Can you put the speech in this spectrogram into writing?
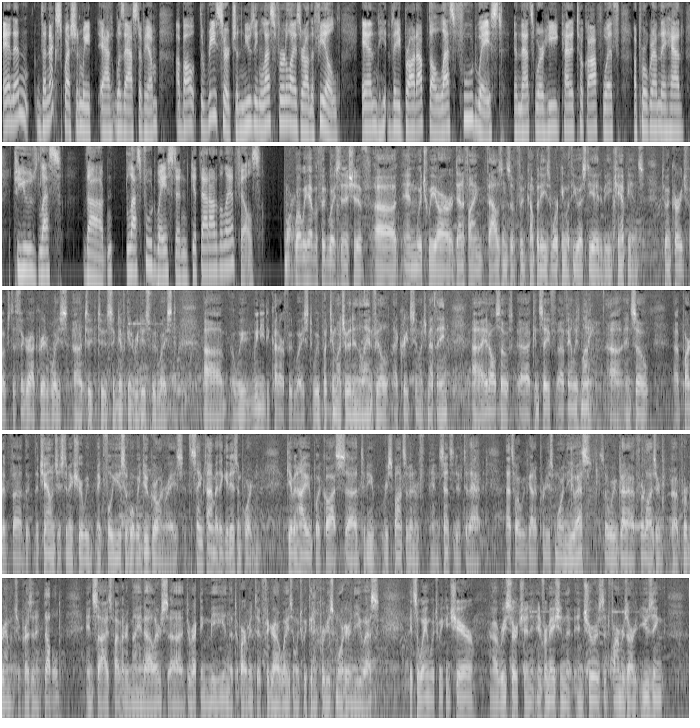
And then the next question we asked, was asked of him about the research and using less fertilizer on the field, and he, they brought up the less food waste and that's where he kind of took off with a program they had to use less the less food waste and get that out of the landfills. Well, we have a food waste initiative uh, in which we are identifying thousands of food companies working with USDA to be champions to encourage folks to figure out creative ways uh, to, to significantly reduce food waste. Uh, we, we need to cut our food waste. We put too much of it in the landfill. That creates too much methane. Uh, it also uh, can save uh, families money. and so part of the, the challenge is to make sure we make full use of what we do grow and raise. At the same time, I think it is important given high input costs, uh, to be responsive and, and, sensitive to that. That's why we've got to produce more in the U.S. So we've got a fertilizer uh, program which the president doubled in size, $500 million, uh, directing me and the department to figure out ways in which we can produce more here in the U.S. It's a way in which we can share uh, research and information that ensures that farmers are using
